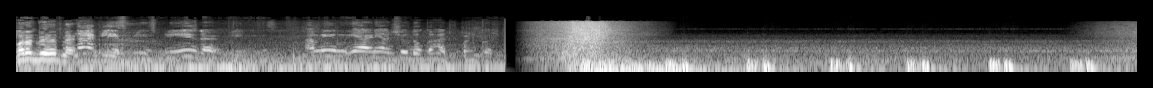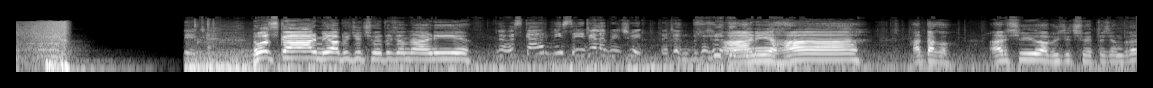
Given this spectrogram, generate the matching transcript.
परत बिरत नाही. नाही प्लीज प्लीज प्लीज प्लीज आम्ही मी आणि हर्षू दोघं हात पण करू ते छान. नमस्कार मी अभिजित श्वेतचंद्र आणि नमस्कार मी सेजल अभिषेक चंद्र आणि हा हात दाखव. अर्शी अभिजित श्वेतचंद्र.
